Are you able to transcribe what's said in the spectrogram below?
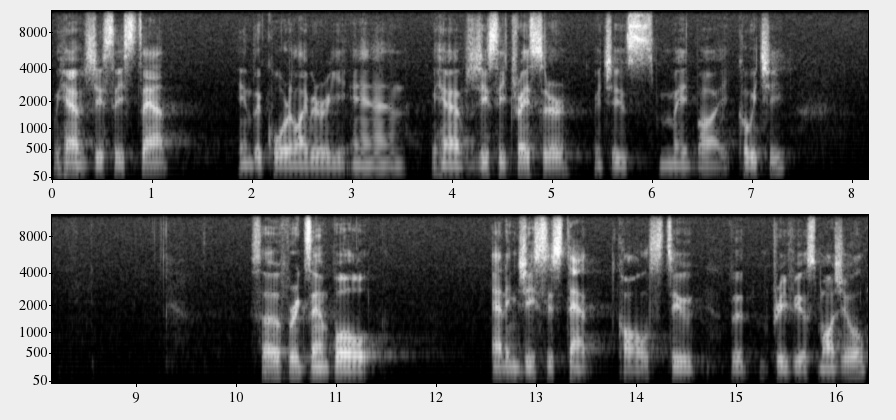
we have GC stat in the core library and we have GC tracer, which is made by Koichi. So for example, adding GC stat calls to the previous module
